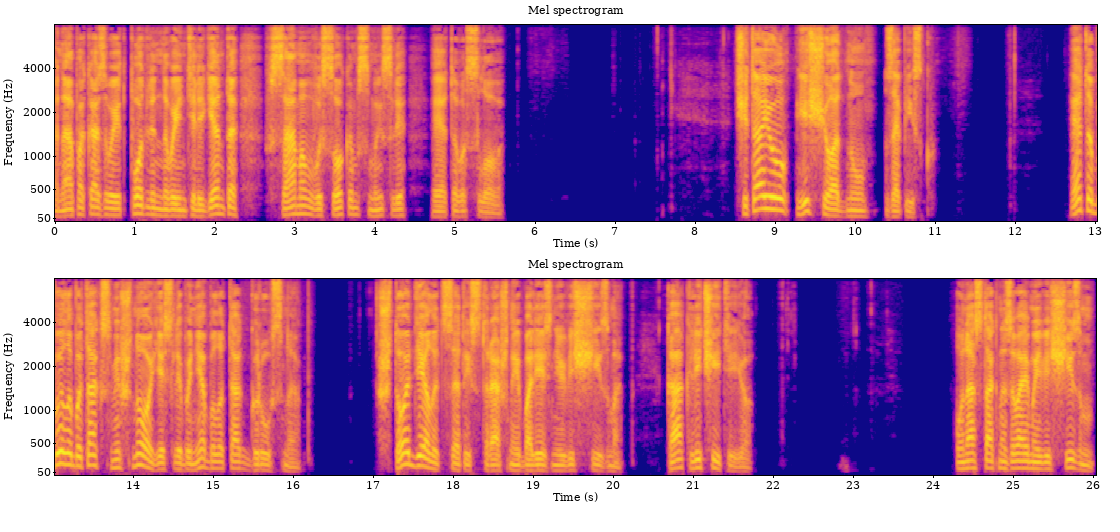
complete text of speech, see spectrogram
Она показывает подлинного интеллигента в самом высоком смысле этого слова. Читаю еще одну записку. Это было бы так смешно, если бы не было так грустно. Что делать с этой страшной болезнью вещизма? Как лечить ее? У нас так называемый вещизм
